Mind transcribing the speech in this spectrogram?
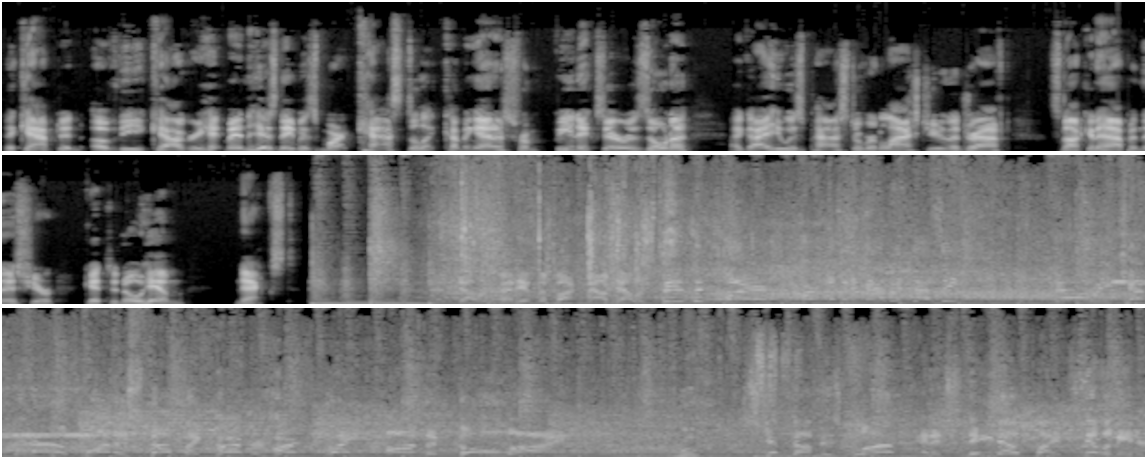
the captain of the Calgary Hitmen. His name is Mark Kastelic, coming at us from Phoenix, Arizona, a guy who was passed over last year in the draft. It's not going to happen this year. Get to know him next. Dallas fed him the puck. Now Dallas spins and fires. Skipped off his glove and it stayed out by millimeters.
